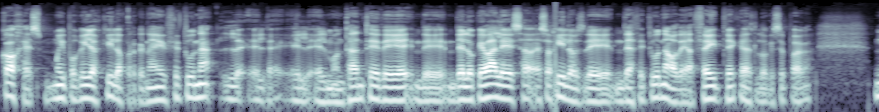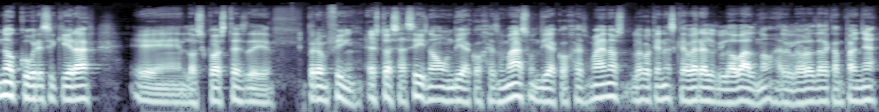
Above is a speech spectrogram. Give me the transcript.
coges muy poquillos kilos porque no hay aceituna, el, el, montante de, de, de, lo que vale esos kilos de, de, aceituna o de aceite, que es lo que se paga, no cubre siquiera eh, los costes de... Pero en fin, esto es así, ¿no? Un día coges más, un día coges menos, luego tienes que ver el global, ¿no? El global de la campaña,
